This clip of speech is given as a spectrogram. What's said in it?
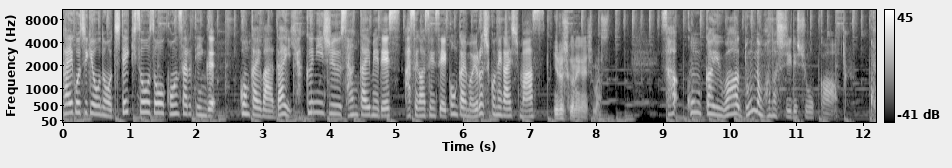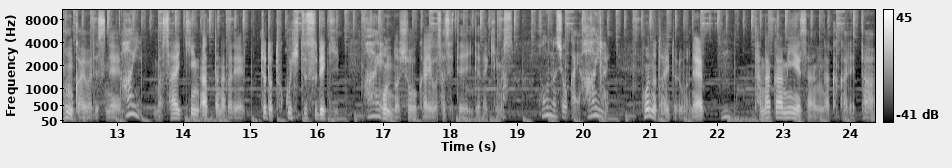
介護事業の知的創造コンサルティング。今回は第123回目です。長谷川先生今回もよろしくお願いします。よろしくお願いします。さあ今回はどんなお話でしょうか？今回はですね、はい、まあ最近あった中でちょっと特筆すべきはい、本の紹介をさせていただきます、本の紹介。はい、はい。本のタイトルはねうん。田中美恵さんが書かれた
